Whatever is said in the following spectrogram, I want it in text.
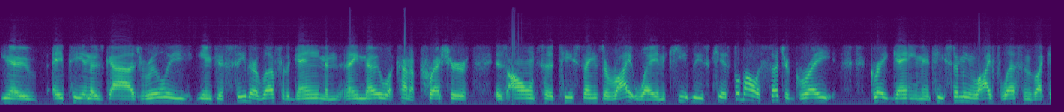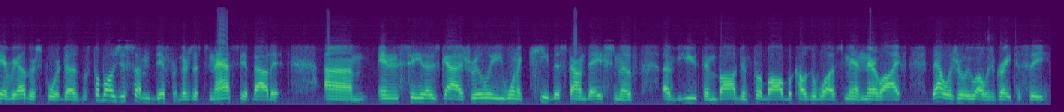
you know, AP and those guys really you can see their love for the game and they know what kind of pressure is on to teach things the right way and to keep these kids. Football is such a great, great game and teach so many life lessons like every other sport does. But football is just something different. There's a tenacity about it. Um, and see those guys really want to keep this foundation of, of youth involved in football because of what it's meant in their life. That was really what was great to see.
